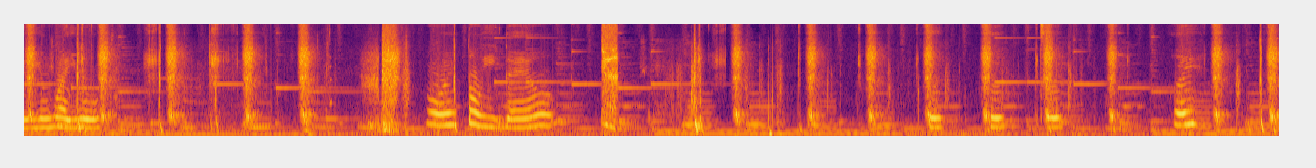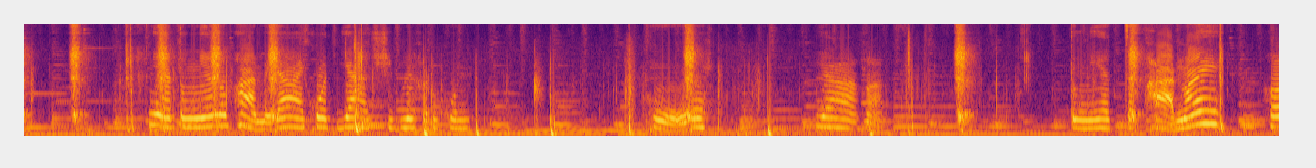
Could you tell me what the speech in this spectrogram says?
อยู่ยังไหวอยู่ อีกแล้วทึบทึบทึบเฮ้ย เนี่ยตรงเนี้ยเราผ่านไม่ได้โคตรยากชิปเลยค่ะทุกคน โห ยากอะตรงเนี้ยจะผ่านไหมเพราะ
